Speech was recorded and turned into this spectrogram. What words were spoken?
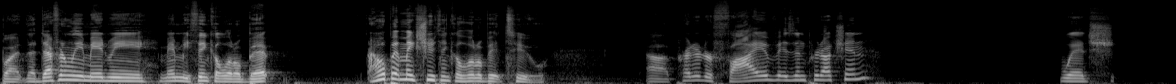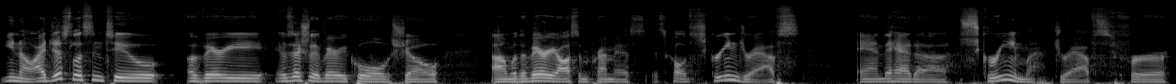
But that definitely made me made me think a little bit. I hope it makes you think a little bit too. Uh, Predator Five is in production, which you know I just listened to a very it was actually a very cool show um, with a very awesome premise. It's called Screen Drafts, and they had uh, Scream drafts for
